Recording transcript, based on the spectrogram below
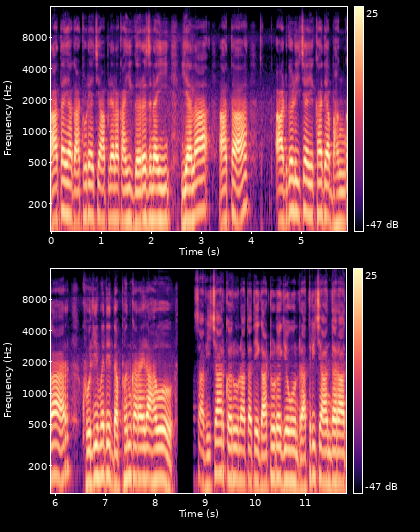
आता आता या गाठोड्याची आपल्याला काही गरज नाही. याला आता आडगळीच्या एखाद्या भंगार खोलीमध्ये दफन करायला हवं. असा विचार करून आता ते गाठोडं घेऊन रात्रीच्या अंधारात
